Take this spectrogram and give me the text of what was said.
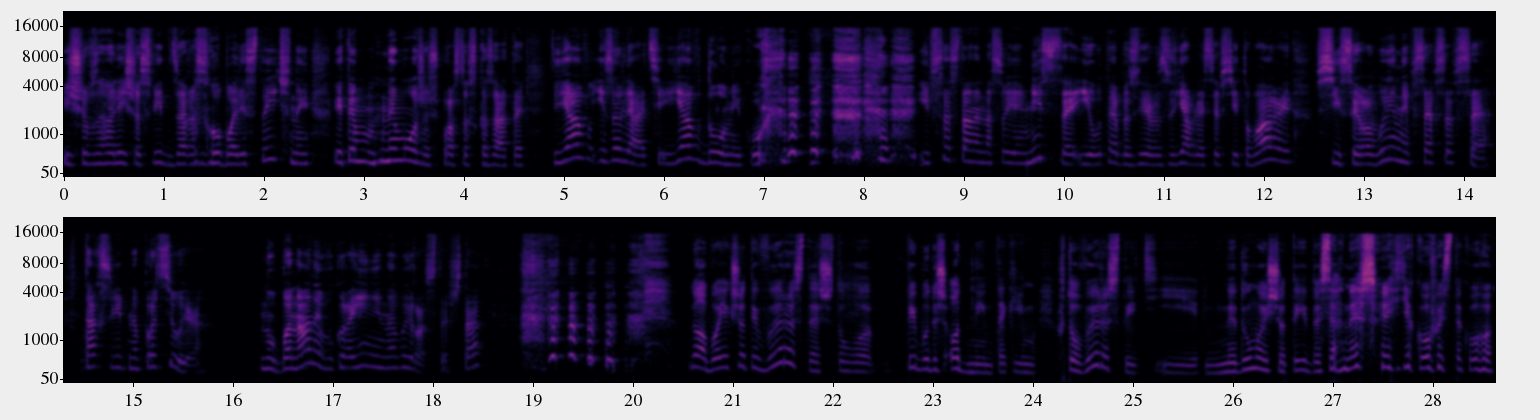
і що взагалі що світ зараз глобалістичний, і ти не можеш просто сказати: Я в ізоляції, я в доміку. І все стане на своє місце, і у тебе з'являться всі товари, всі сировини, все-все-все. Так світ не працює. Ну, банани в Україні не виростеш, так? Ну, або якщо ти виростеш, то ти будеш одним таким, хто виростить, і не думаю, що ти досягнеш якогось такого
